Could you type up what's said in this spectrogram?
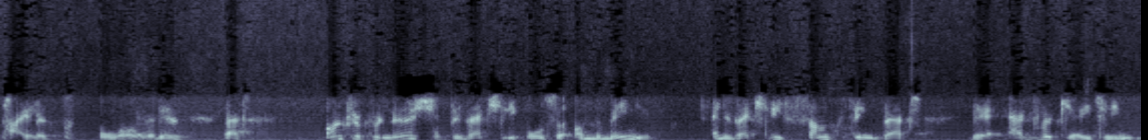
pilots, or whatever it is. That entrepreneurship is actually also on the menu and is actually something that they're advocating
